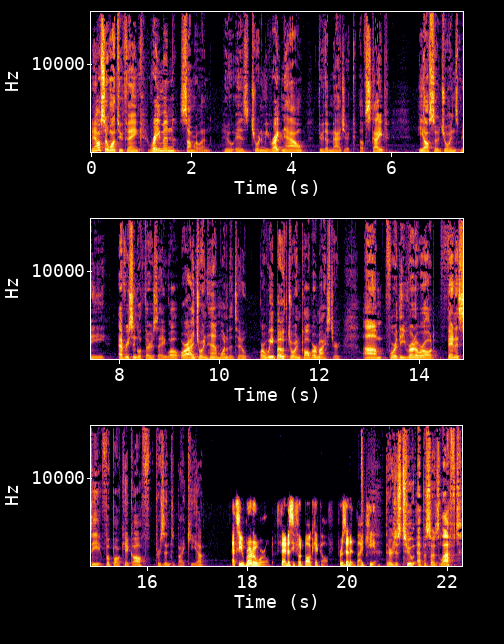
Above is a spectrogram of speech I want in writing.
And I also want to thank Raymond Summerlin, who is joining me right now through the magic of Skype. He also joins me every single Thursday. Well, or I join him, one of the two, or we both join Paul Burmeister um, for the Roto World Fantasy Football Kickoff presented by Kia. That's the Roto World Fantasy Football Kickoff presented by Kia. There are just two episodes left.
